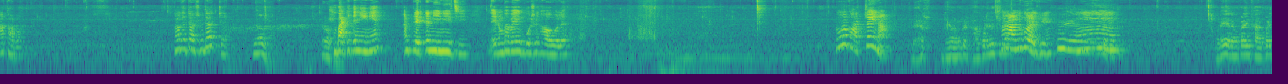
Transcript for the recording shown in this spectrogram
আর খাব। আমার তো অসুবিধা হচ্ছে? বাটিতে নিয়ে নিয়ে আমি প্লেটটা নিয়ে নিয়েছি। এরমভাবে বসে খাব বলে। তোমরা খাচ্ছই না। হ্যাঁ আমি করেছি। হুম। ওরে এরকম করে আমি ফা করে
